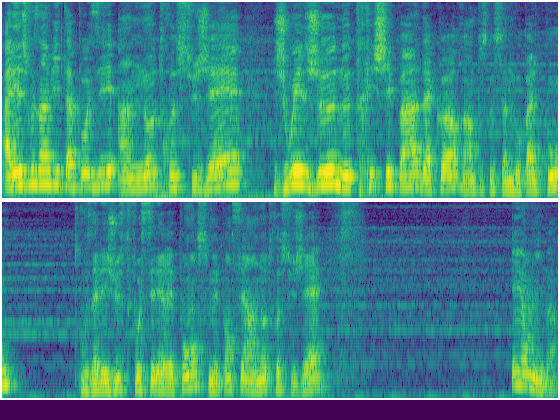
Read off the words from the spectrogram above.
Allez, je vous invite à poser un autre sujet. Jouez le jeu, ne trichez pas, d'accord, hein, parce que ça ne vaut pas le coup. Vous allez juste fausser les réponses, mais pensez à un autre sujet. Et on y va.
